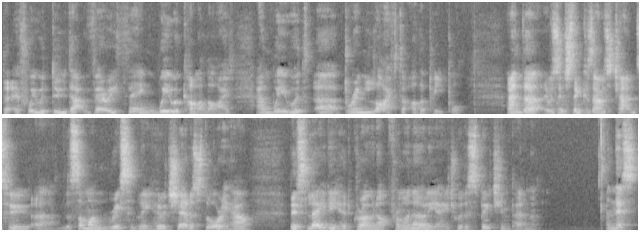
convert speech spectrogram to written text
that if we would do that very thing, we would come alive and we would uh, bring life to other people. And uh, it was interesting because I was chatting to uh, someone recently who had shared a story how this lady had grown up from an early age with a speech impediment. And this,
